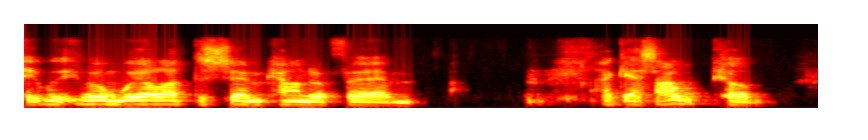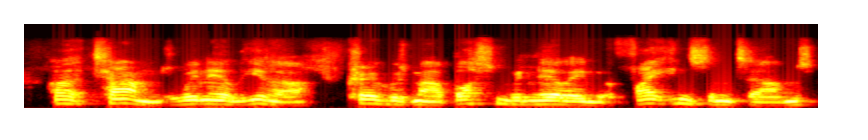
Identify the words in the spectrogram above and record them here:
it, when we all had the same kind of, um, I guess, outcome. At times, we nearly, you know, Craig was my boss, and we nearly ended up fighting sometimes.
